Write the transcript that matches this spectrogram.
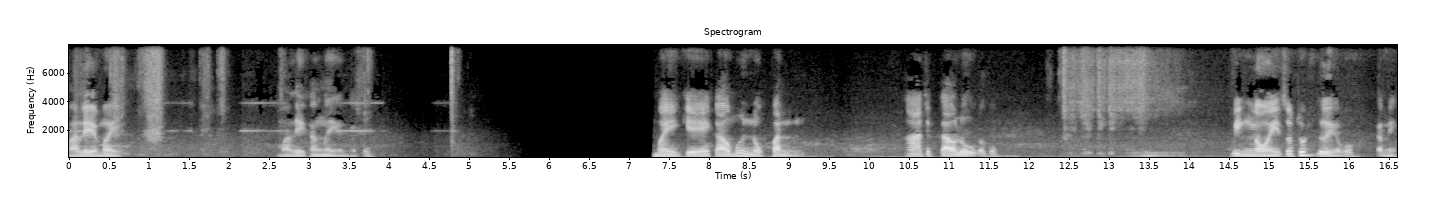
มาเลยไหมมาเลยข้างในกันครับผมไม่เก๋เก้ามื่นนกพันห้าสิบเก้าโลครับผมวิ่งหน่อยสุดๆเลยครับผมกันนี้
